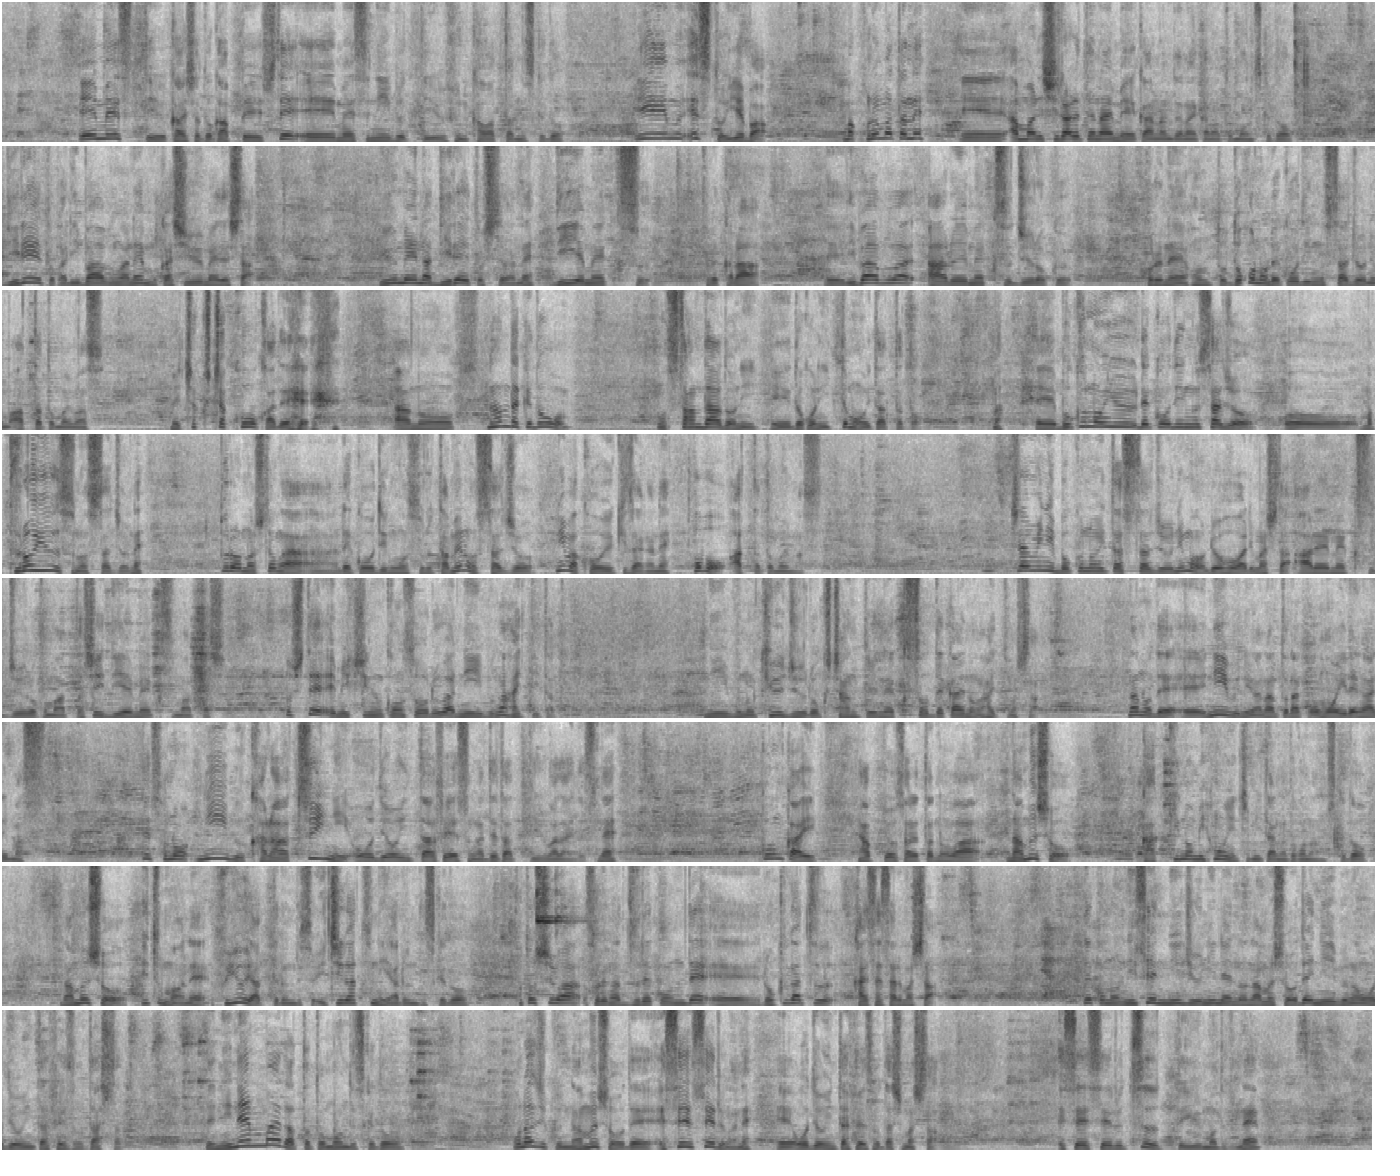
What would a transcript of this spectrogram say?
AMS っていう会社と合併して AMS ニーブっていう風に変わったんですけど AMS といえばまあ、これまたね、えーあんまり知られてないメーカーなんじゃないかなと思うんですけどディレイとかリバーブがね昔有名でした。有名なディレイとしてはね DMX それから、えーリバーブは RMX16 これね本当どこのレコーディングスタジオにもあったと思います。めちゃくちゃ高価で あのなんだけどもうスタンダードに、えーどこに行っても置いてあったと。まあえー僕の言うレコーディングスタジオ、まあ、プロユースのスタジオね。プロの人がレコーディングをするためのスタジオにはこういう機材がねほぼあったと思います。ちなみに僕のいたスタジオにも両方ありました。RMX16 もあったし DMX もあったし。そしてミキシングコンソールはニーブが入っていたと。ニーブの96ちゃんというねクソでかいのが入ってました。なので、えーニーブにはなんとなく思い入れがあります。でそのニーブからついにオーディオインターフェースが出たっていう話題ですね。今回発表されたのはナム賞楽器の見本市みたいなとこなんですけどナム賞いつもはね冬やってるんですよ。1月にやるんですけど今年はそれがずれ込んで、えー6月開催されました。でこの2022年のナム賞でニーブがオーディオインターフェースを出したと。で2年前だったと思うんですけど同じくナム賞で SSL がね、えーオーディオインターフェースを出しました。SSL2 っていうモデルね。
